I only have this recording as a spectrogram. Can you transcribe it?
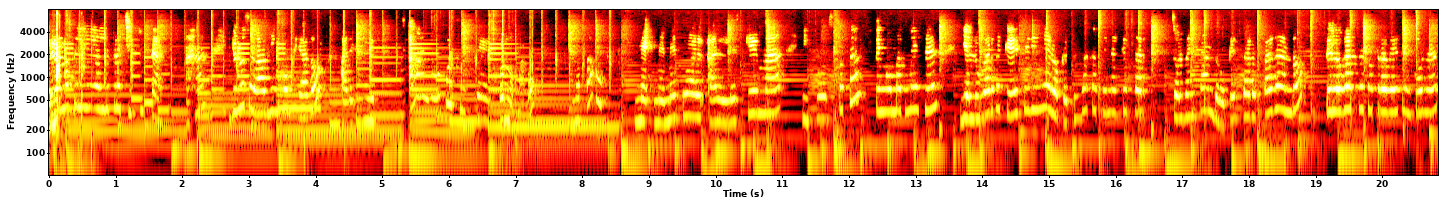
pero no te leen las letras chiquitas, ajá. Y uno se va bien confiado a decir, ah, no, pues este, pues no pago, no pago. Me, me meto al, al esquema y pues total, tengo más meses y en lugar de que ese dinero que tú vas a tener que estar solventando o que estar pagando, te lo gastes otra vez en cosas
